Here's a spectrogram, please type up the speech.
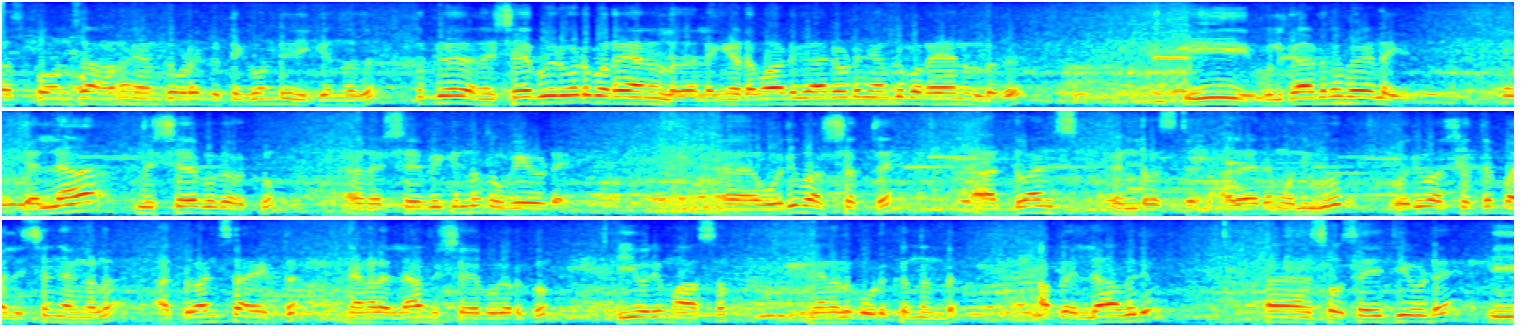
റെസ്പോൺസാണ് ഞങ്ങൾക്ക് ഇവിടെ കിട്ടിക്കൊണ്ടിരിക്കുന്നത്. നമുക്ക് നിക്ഷേപകരോട് പറയാനുള്ളത് അല്ലെങ്കിൽ ഇടപാടുകാരോട് ഞങ്ങൾക്ക് പറയാനുള്ളത് ഈ ഉദ്ഘാടന വേളയിൽ എല്ലാ നിക്ഷേപകർക്കും നിക്ഷേപിക്കുന്ന തുകയുടെ ഒരു വർഷത്തെ അഡ്വാൻസ് ഇൻട്രസ്റ്റ് അതായത് മുൻകൂർ ഒരു വർഷത്തെ പലിശ ഞങ്ങൾ അഡ്വാൻസ് ആയിട്ട് ഞങ്ങളെല്ലാ നിക്ഷേപകർക്കും ഈ ഒരു മാസം ഞങ്ങൾ കൊടുക്കുന്നുണ്ട്. അപ്പോൾ എല്ലാവരും സൊസൈറ്റിയുടെ ഈ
